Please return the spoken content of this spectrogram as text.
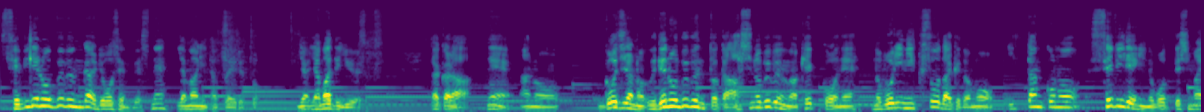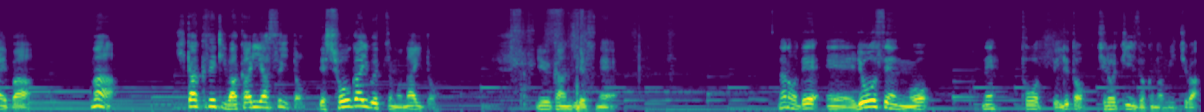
背びれの部分が稜線ですね、山に例えると。や山でいう。だからね、あのゴジラの腕の部分とか足の部分は結構ね、登りにくそうだけども、一旦この背びれに登ってしまえば、まあ、比較的分かりやすいと。で、障害物もないという感じですね。なので、えー、稜線を、ね、通っていると、チロキー族の道は。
